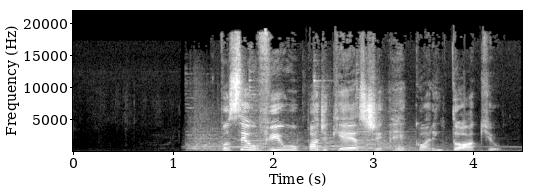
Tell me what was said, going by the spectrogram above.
Você ouviu o podcast Record em Tóquio.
